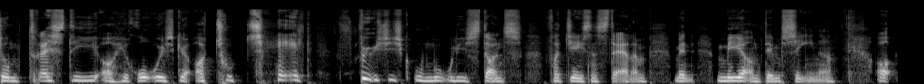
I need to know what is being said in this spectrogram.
dumdristige og heroiske og totalt fysisk umulige stunts fra Jason Statham, men mere om dem senere. Og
